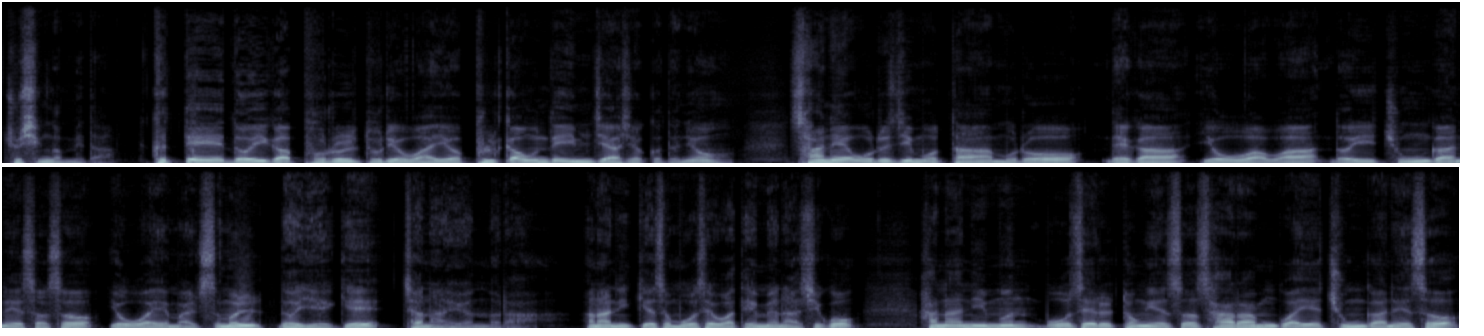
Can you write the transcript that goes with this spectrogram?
주신 겁니다. 그때 너희가 불을 두려워하여 불 가운데 임재하셨거든요. 산에 오르지 못함으로 내가 여호와와 너희 중간에 서서 여호와의 말씀을 너희에게 전하였노라. 하나님께서 모세와 대면하시고 하나님은 모세를 통해서 사람과의 중간에서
